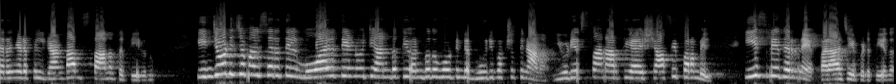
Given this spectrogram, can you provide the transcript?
തെരഞ്ഞെടുപ്പിൽ രണ്ടാം സ്ഥാനത്തെത്തിയിരുന്നു. ഇഞ്ചോടിച്ച മത്സരത്തിൽ മൂവായിരത്തി എണ്ണൂറ്റി അൻപത്തി ഒൻപത് വോട്ടിന്റെ ഭൂരിപക്ഷത്തിനാണ് യു ഡി എഫ് സ്ഥാനാർത്ഥിയായ ഷാഫി പറമ്പിൽ ഇ ശ്രീധരനെ പരാജയപ്പെടുത്തിയത്.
